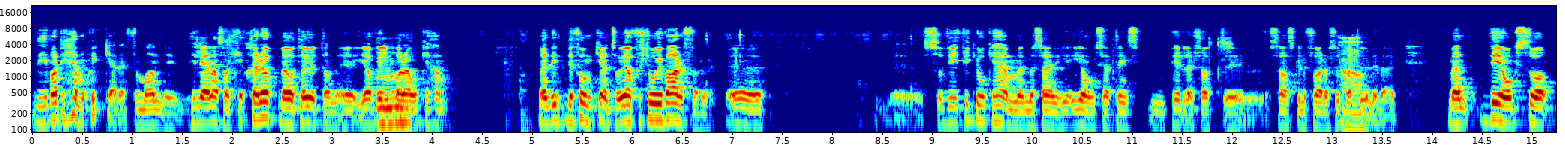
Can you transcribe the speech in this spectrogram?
Vi var hemskickade för man, Helena sa skär upp mig och ta ut den. Eh, Jag vill Mm. bara åka hem. Men det, det funkar inte så. Jag förstår ju varför. Eh, eh, så vi fick åka hem med, igångsättningspiller så att eh, så han skulle föras upp Ja. naturlig väg. Men det är också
